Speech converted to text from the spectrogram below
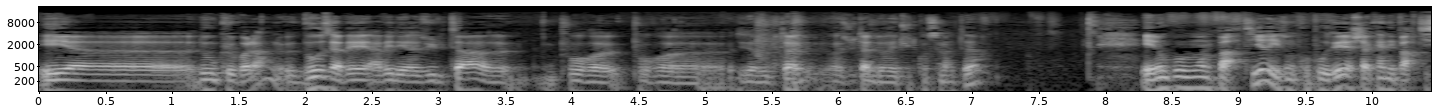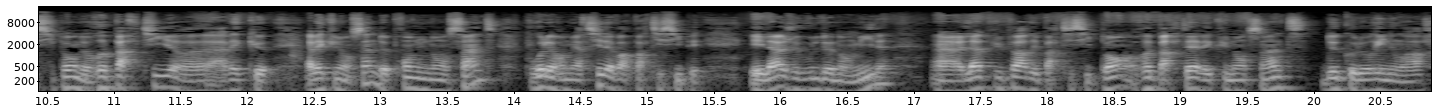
Et euh, donc voilà, Bose avait, avait des résultats pour, pour des résultats, résultats de leur étude consommateur. Et donc au moment de partir, ils ont proposé à chacun des participants de repartir euh, avec, euh, avec une enceinte, de prendre une enceinte pour les remercier d'avoir participé. Et là, je vous le donne en mille, euh, la plupart des participants repartaient avec une enceinte de coloris noir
